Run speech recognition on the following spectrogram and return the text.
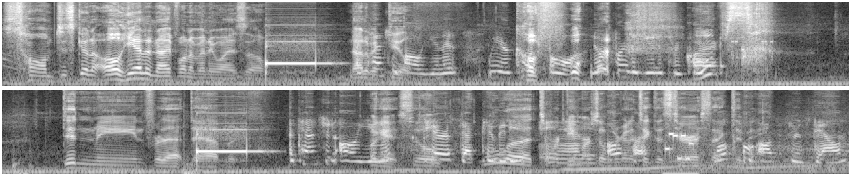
So I'm just gonna. Oh, he had a knife on him anyway, so not a big deal. All units. We are code four. No further units required. Oops. Didn't mean for that to happen. Attention all units. Okay, so terrorist activity. we'll, uh, to redeem ourselves, we're gonna take this terrorist Multiple activity. officers down.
